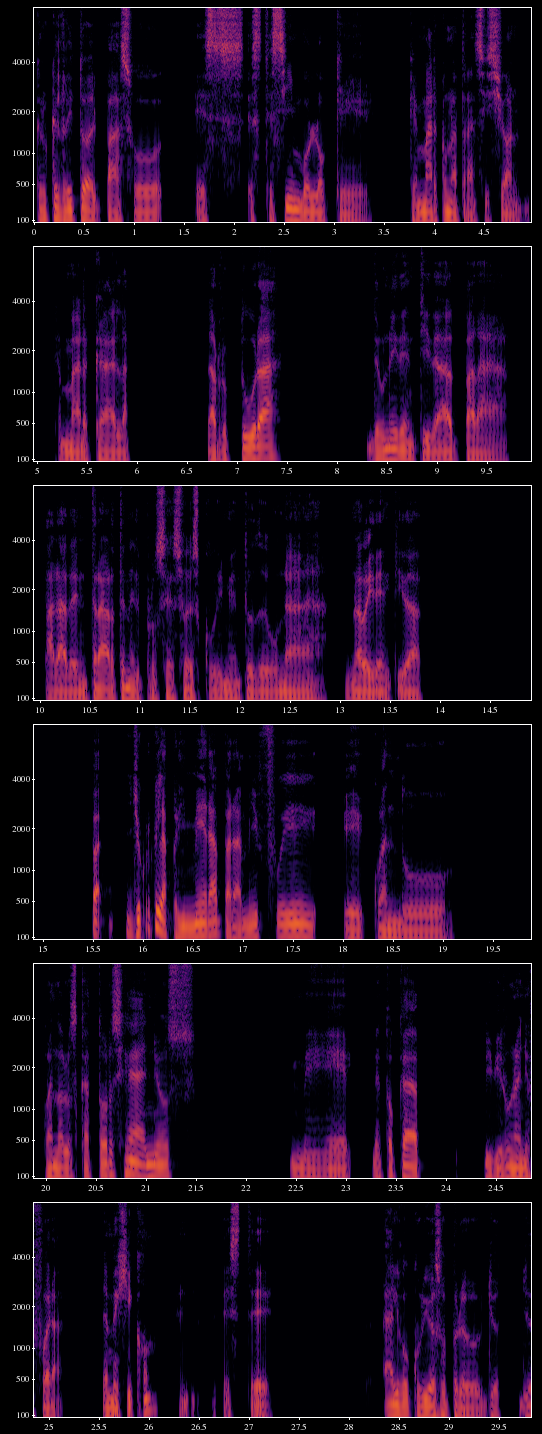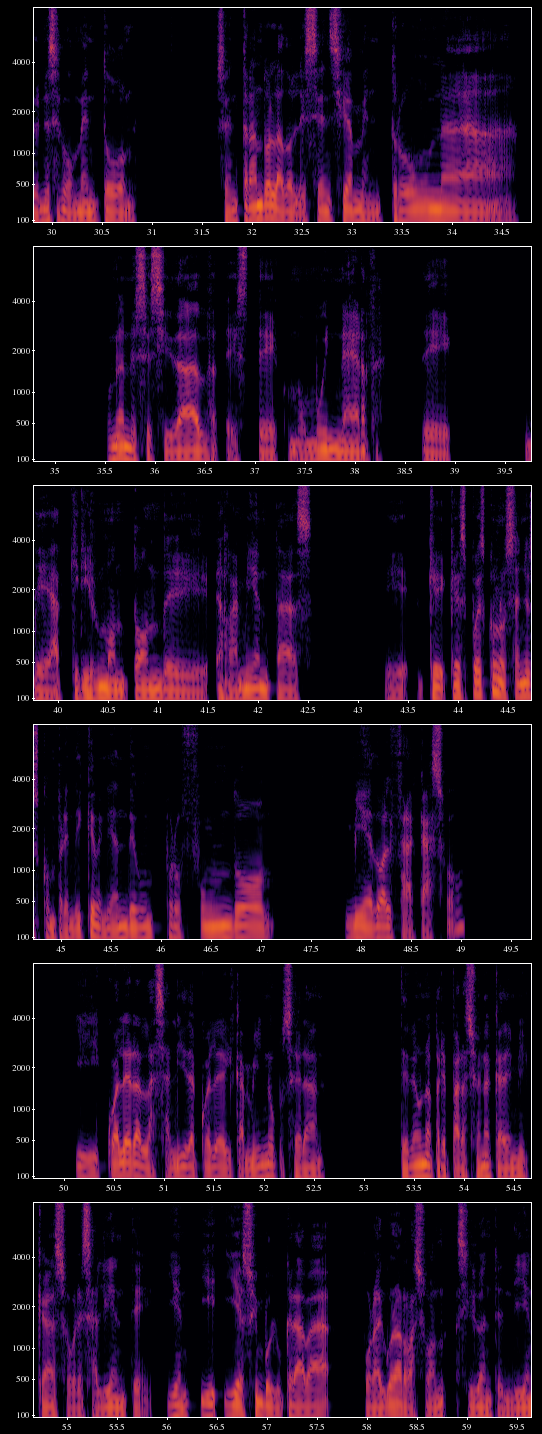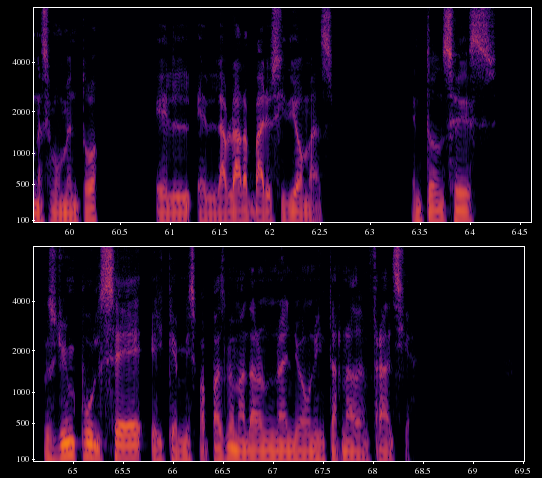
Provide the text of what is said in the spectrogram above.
creo que el rito del paso es este símbolo que, que marca una transición, que marca la, la ruptura de una identidad para, para adentrarte en el proceso de descubrimiento de una nueva identidad. Yo creo que la primera para mí fue eh, cuando, cuando a los 14 años me, me toca vivir un año fuera de México. Este, algo curioso, pero yo, yo en ese momento, entrando a la adolescencia, me entró una, una necesidad este, como muy nerd de, de adquirir un montón de herramientas eh, que, que, después con los años comprendí que venían de un profundo miedo al fracaso. ¿Y cuál era la salida? ¿Cuál era el camino? Pues era tener una preparación académica sobresaliente y, y, eso involucraba, por alguna razón, así lo entendí en ese momento, el, el hablar varios idiomas. Entonces, pues yo impulsé el que mis papás me mandaron un año a un internado en Francia,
